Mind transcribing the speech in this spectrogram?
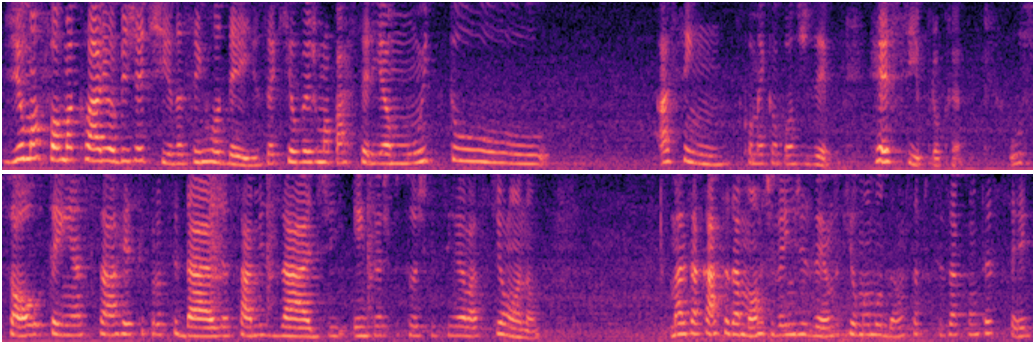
de uma forma clara e objetiva, sem rodeios. Aqui eu vejo uma parceria muito assim, como é que eu posso dizer? Recíproca. O sol tem essa reciprocidade, essa amizade entre as pessoas que se relacionam. Mas a carta da morte vem dizendo que uma mudança precisa acontecer.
